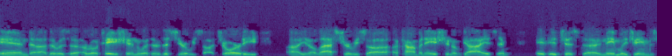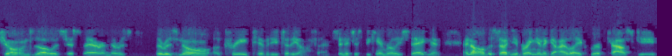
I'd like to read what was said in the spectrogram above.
and uh, there was a, a rotation. Whether this year we saw Jordy, uh, you know, last year we saw a combination of guys, and it, it just, uh, namely James Jones though, was just there, and there was there was no creativity to the offense, and it just became really stagnant. And all of a sudden, you bring in a guy like Ripkowski,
